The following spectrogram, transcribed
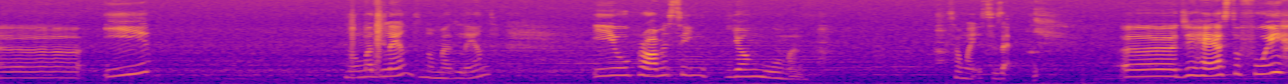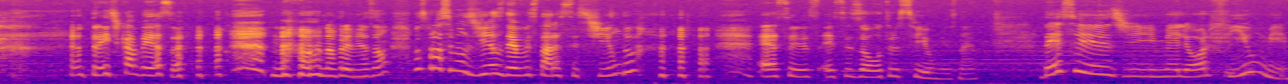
Uh, e. Nomadland, Nomadland. E o Promising Young Woman. São esses, é. Uh, de resto, fui entrei de cabeça na, na premiação. Nos próximos dias devo estar assistindo esses, esses outros filmes, né? Desses de melhor filme,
